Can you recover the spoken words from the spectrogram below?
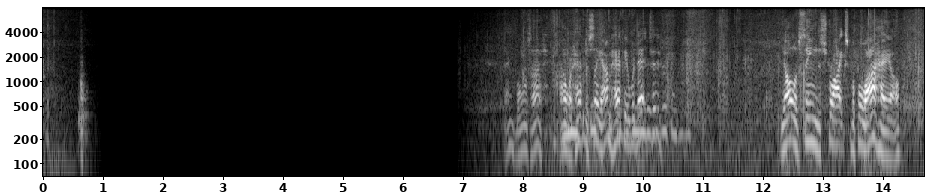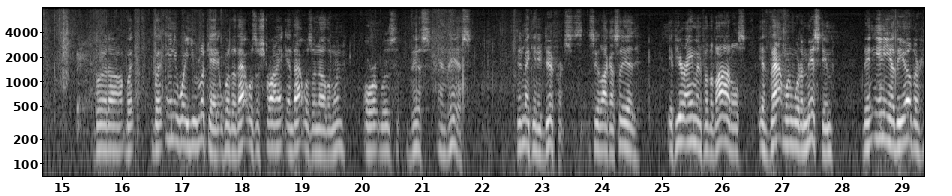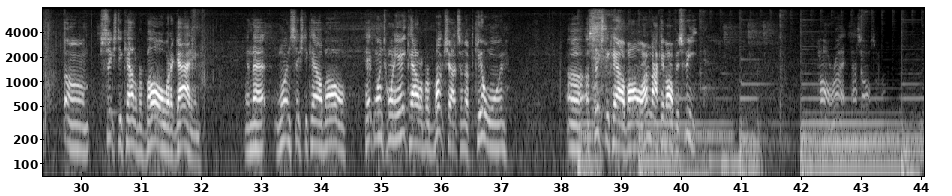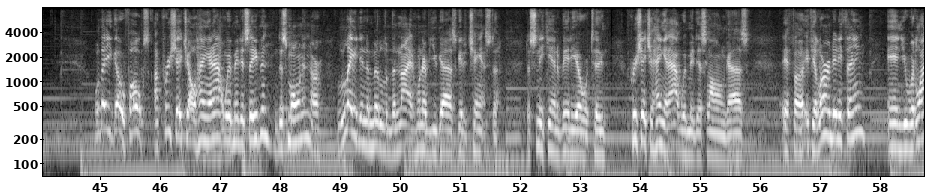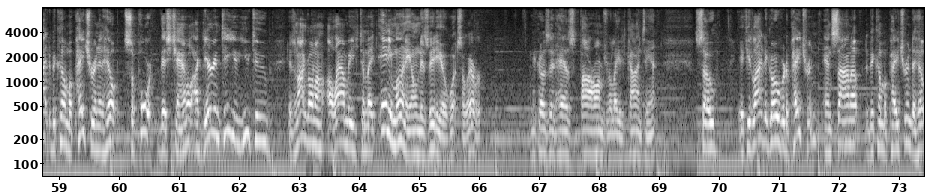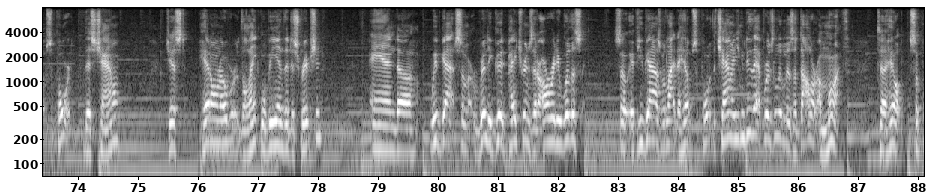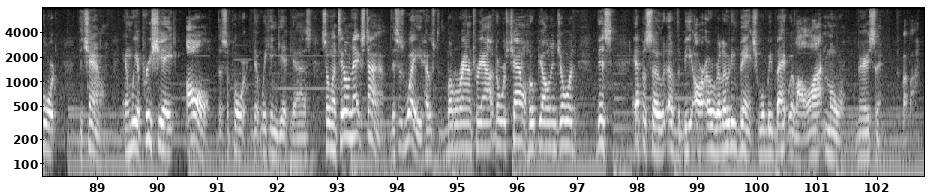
Dang, boys, I, I would have to say I'm happy with that too. Y'all have seen the strikes before I have, but uh, but but any way you look at it, whether that was a strike and that was another one, or it was this and this, didn't make any difference. See, like I said, if you're aiming for the vitals, if that one would have missed him, then any of the other um, 60 caliber ball would have got him. And that 160 cal ball, heck, 128 caliber buckshot's enough to kill one uh, a 60 cal ball, I'll knock him off his feet. All right, that's awesome. Well, there you go, folks. I appreciate y'all hanging out with me this evening, this morning, or late in the middle of the night, whenever you guys get a chance to, to sneak in a video or two. Appreciate you hanging out with me this long, guys. If, uh, if you learned anything and you would like to become a patron and help support this channel, I guarantee you YouTube is not going to allow me to make any money on this video whatsoever because it has firearms related content. So if you'd like to go over to Patreon and sign up to become a patron to help support this channel, just head on over. The link will be in the description. And uh, we've got some really good patrons that are already with us. So if you guys would like to help support the channel, you can do that for as little as a dollar a month to help support the channel. And we appreciate all the support that we can get, guys. So until next time, this is Wade, host of the Bubba Rountree Outdoors channel. Hope y'all enjoyed this episode of the BRO Reloading Bench. We'll be back with a lot more very soon. Bye-bye.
